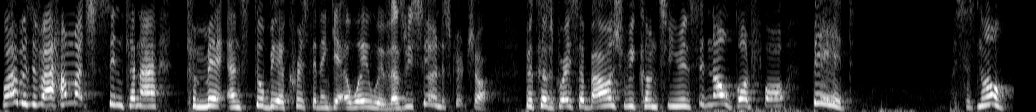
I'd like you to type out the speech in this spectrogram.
What happens if I, how much sin can I commit and still be a Christian and get away with? As we see in the scripture, because grace abounds, should we continue and say, no, God forbid. He says, no.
